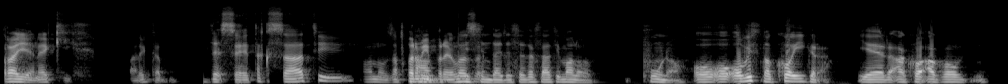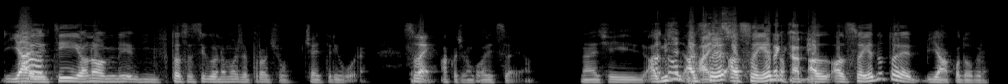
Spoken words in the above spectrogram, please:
traje nekih, pa reka desetak sati, ono, za prvi A, prelazak. Mislim da je desetak sati malo puno. O, o- ovisno ko igra. Jer ako, ako ja ili ti, ono, to se sigurno može proći u četiri ure. Sve, ako ćemo govoriti sve. Znači, ali, mislim, ali, sve, ali, svejedno, ali, ali svejedno to je jako dobro.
